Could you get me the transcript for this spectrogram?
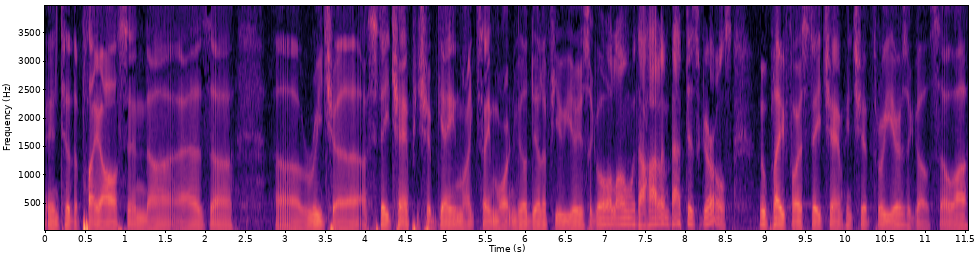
into the playoffs and uh, as uh, uh, reach a, a state championship game like St. Martinville did a few years ago, along with the Highland Baptist girls who played for a state championship three years ago. So,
